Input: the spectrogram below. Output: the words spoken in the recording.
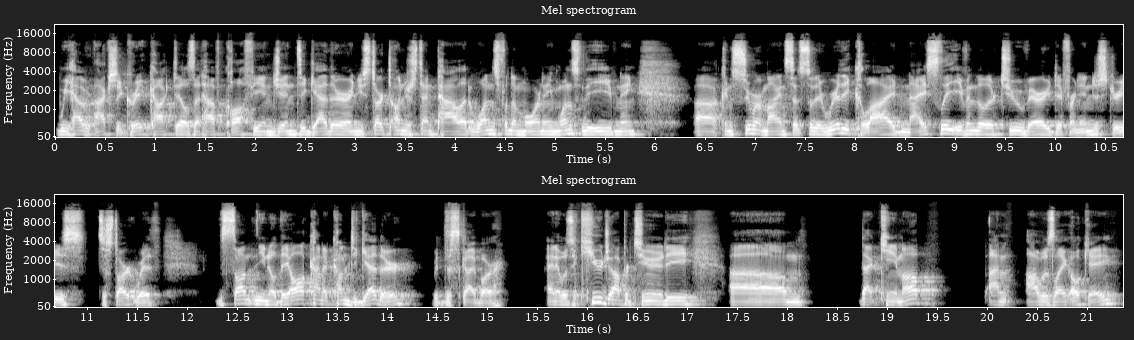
we have actually great cocktails that have coffee and gin together, and you start to understand palate. One's for the morning, one's for the evening uh, consumer mindset. So they really collide nicely, even though they're two very different industries to start with. Some, you know, they all kind of come together with the Skybar, and it was a huge opportunity um, that came up. And I was like, okay,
